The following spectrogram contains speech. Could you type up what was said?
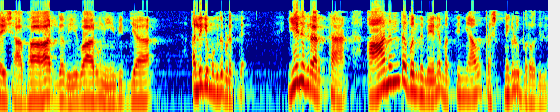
ಸೈಷಾಭಾರ್ಗವಿವಾರುಣಿ ವಿದ್ಯಾ. ಅಲ್ಲಿಗೆ ಮುಗಿದು ಬಿಡುತ್ತೆ ಏನಿದ್ರ ಅರ್ಥ? ಆನಂದ ಬಂದ ಮೇಲೆ ಮತ್ತಿನ್ಯಾವ ಪ್ರಶ್ನೆಗಳು ಬರೋದಿಲ್ಲ.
